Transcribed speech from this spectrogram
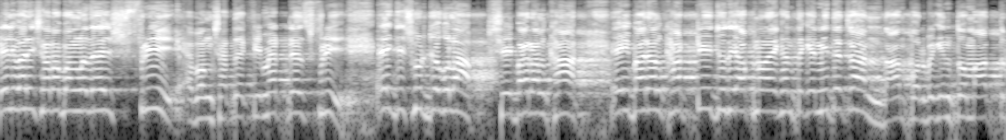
ডেলিভারি সারা বাংলাদেশ ফ্রি এবং সাথে একটি ম্যাট্রেস ফ্রি এই যে সূর্য গোলাপ, সেই ভাইরাল খাট। এই ভাইরাল খাটটি যদি আপনারা এখান থেকে নিতে চান, দাম পড়বে কিন্তু মাত্র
